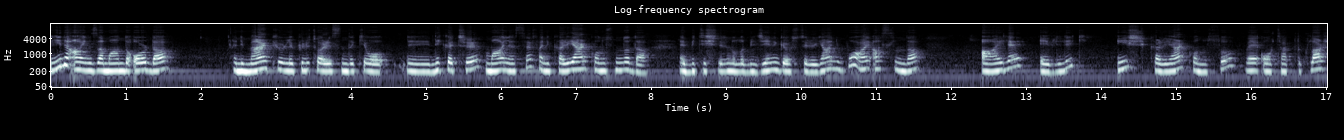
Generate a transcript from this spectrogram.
yine aynı zamanda orada hani Merkür ile Plüto arasındaki o e, dik açı maalesef hani kariyer konusunda da e, bitişlerin olabileceğini gösteriyor. Yani bu ay aslında aile, evlilik, iş, kariyer konusu ve ortaklıklar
